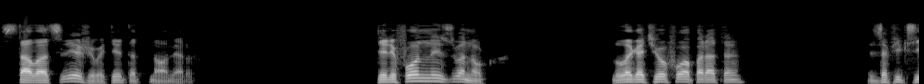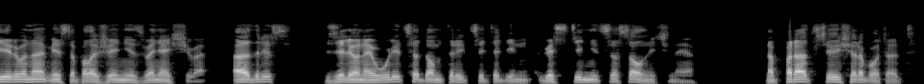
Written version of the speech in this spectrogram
стало отслеживать этот номер. Телефонный звонок. Логачев у аппарата. Зафиксировано местоположение звонящего. Адрес — Зеленая улица, дом 31, гостиница «Солнечная». Аппарат все еще работает.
